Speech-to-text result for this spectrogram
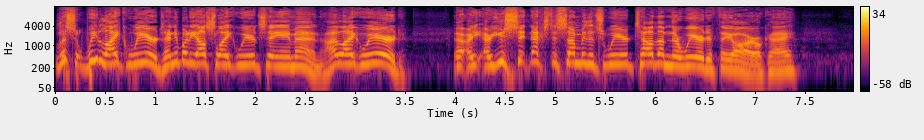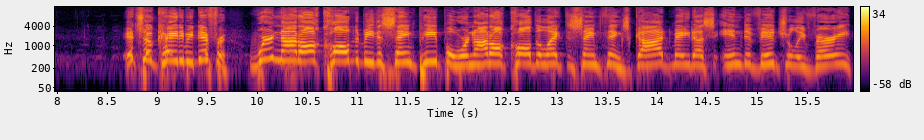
Listen, we like weirds. Anybody else like weird? Say amen. I like weird. Uh, are, are you sitting next to somebody that's weird? Tell them they're weird if they are, okay? It's okay to be different. We're not all called to be the same people. We're not all called to like the same things. God made us individually, very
